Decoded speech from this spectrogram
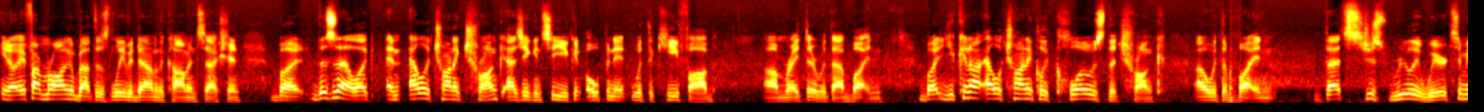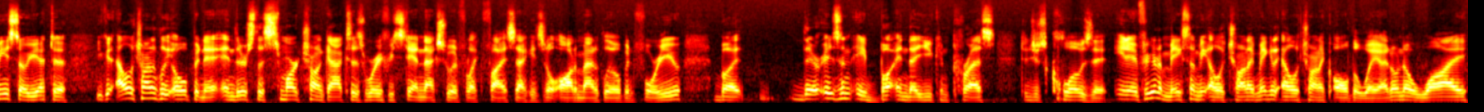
you know, if I'm wrong about this, leave it down in the comment section, but this is like an electronic trunk. As you can see, you can open it with the key fob um, right there with that button, but you cannot electronically close the trunk uh, with the button that's just really weird to me. So you have to, you can electronically open it and there's the smart trunk access where if you stand next to it for like five seconds, it'll automatically open for you. But there isn't a button that you can press to just close it. You know, if you're gonna make something electronic, make it electronic all the way. I don't know why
